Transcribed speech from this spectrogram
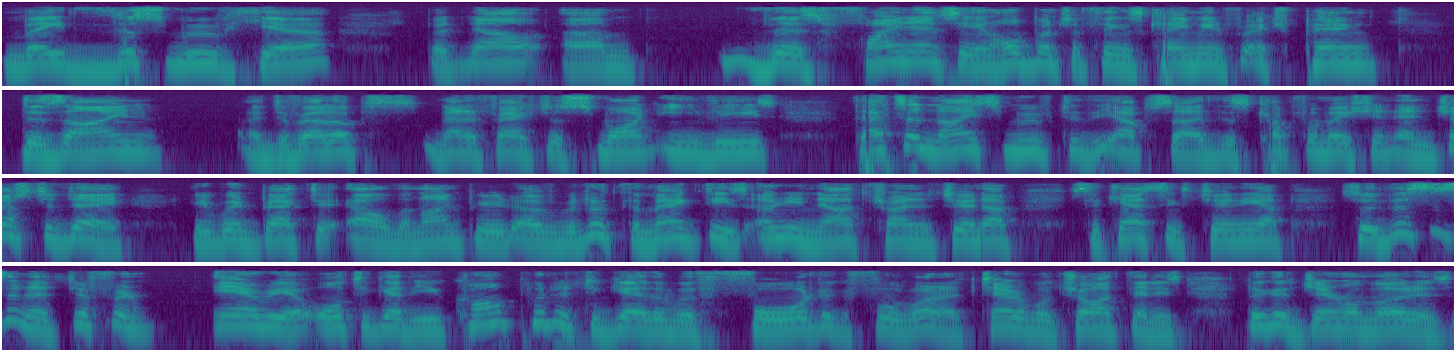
made this move here. But now um, there's financing and a whole bunch of things came in for XPeng. Design, uh, develops, manufactures smart EVs. That's a nice move to the upside, this cup formation. And just today, it went back to L, the nine period over. But look, the MACD is only now trying to turn up. Stochastic's turning up. So this is in a different area altogether. You can't put it together with Ford. Look at Ford. What a terrible chart that is. Look at General Motors.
